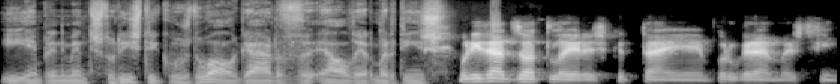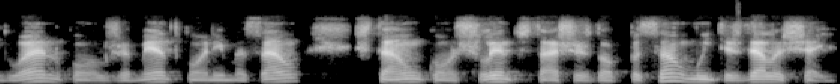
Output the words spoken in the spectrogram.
e Empreendimentos Turísticos do Algarve, Helder Martins. Unidades hoteleiras que têm programas de fim do ano, com alojamento, com animação, estão com excelentes taxas de ocupação, muitas delas cheias.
